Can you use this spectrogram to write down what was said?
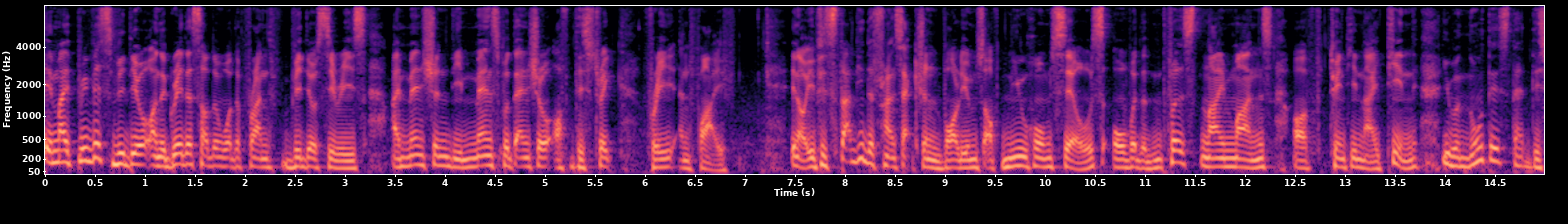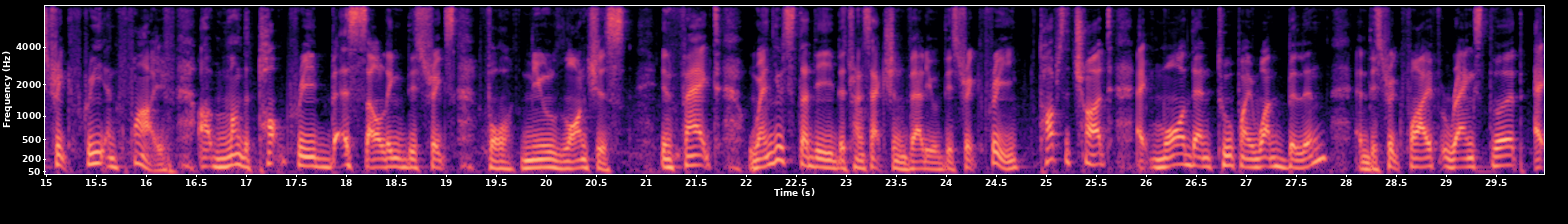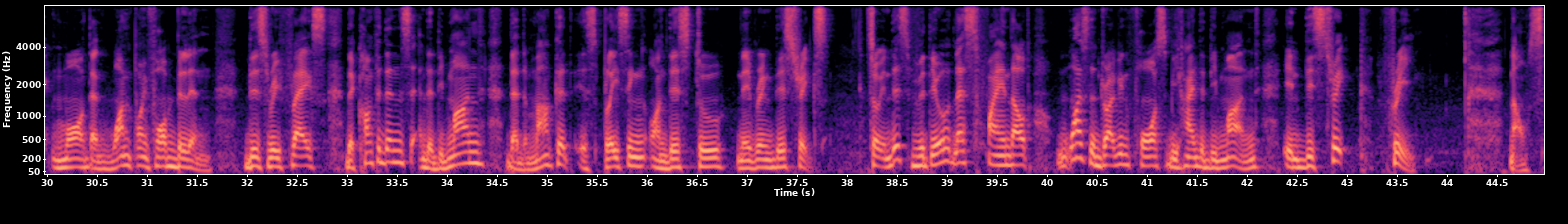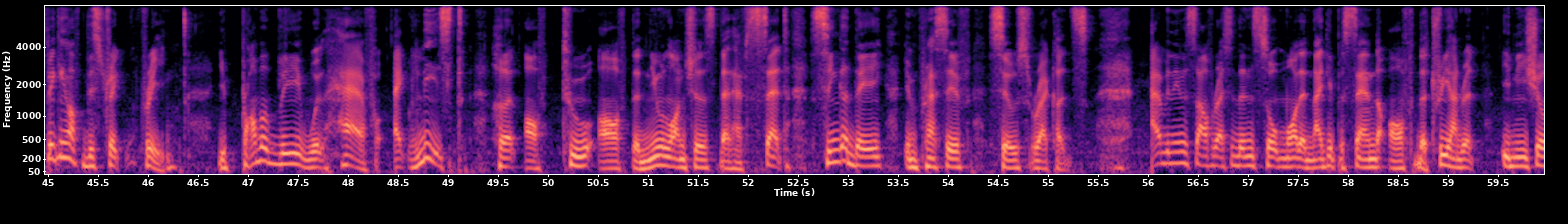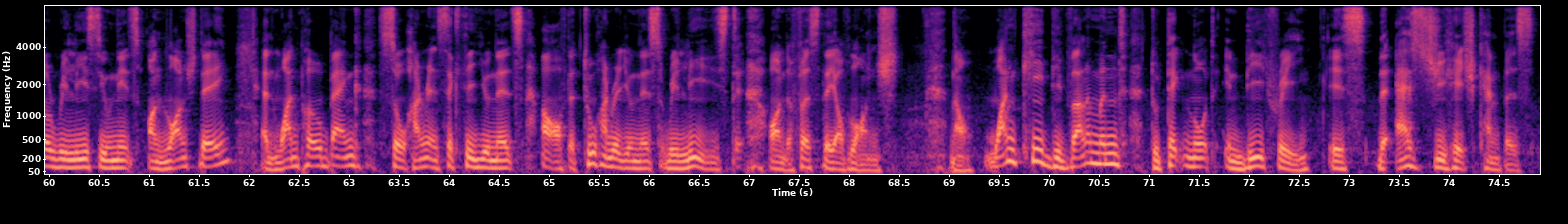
In my previous video on the Greater Southern Waterfront video series, I mentioned the immense potential of District 3 and 5. You know, if you study the transaction volumes of new home sales over the first nine months of 2019, you will notice that District 3 and 5 are among the top three best selling districts for new launches. In fact, when you study the transaction value, of District 3 tops the chart at more than 2.1 billion and District 5 ranks third at more than 1.4 billion. This reflects the confidence and the demand that the market is placing on these two neighboring districts. So in this video, let's find out what's the driving force behind the demand in District 3. Now, speaking of District 3, you probably would have at least heard of two of the new launches that have set single day impressive sales records. Avenue South Residence sold more than 90% of the 300 initial release units on launch day, and One Pearl Bank sold 160 units out of the 200 units released on the first day of launch. Now, one key development to take note in D3 is the SGH campus.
